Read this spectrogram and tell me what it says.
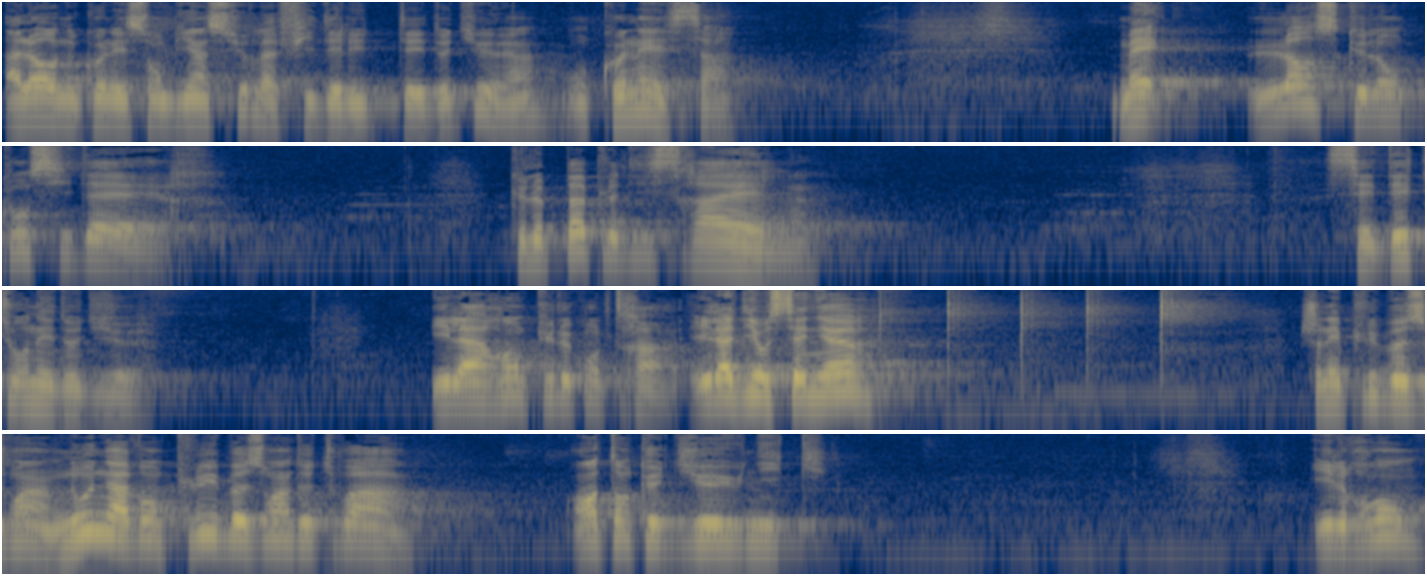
Alors nous connaissons bien sûr la fidélité de Dieu, hein on connaît ça. Mais lorsque l'on considère que le peuple d'Israël s'est détourné de Dieu. Il a rompu le contrat. Il a dit au Seigneur, je n'ai plus besoin, nous n'avons plus besoin de toi en tant que Dieu unique. Il rompt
